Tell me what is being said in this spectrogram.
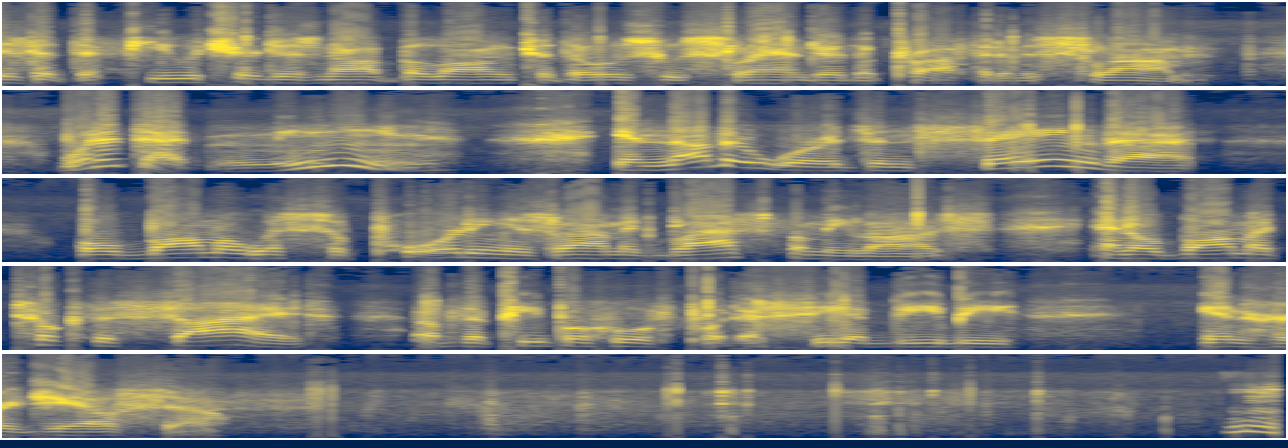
is that the future does not belong to those who slander the Prophet of Islam. What did that mean? In other words, in saying that, Obama was supporting Islamic blasphemy laws, and Obama took the side of the people who have put Asia Bibi in her jail cell. Hmm.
